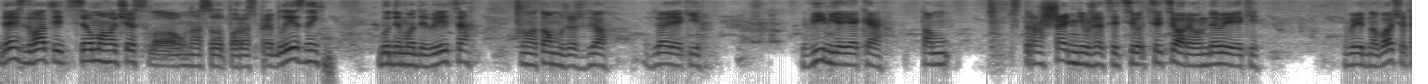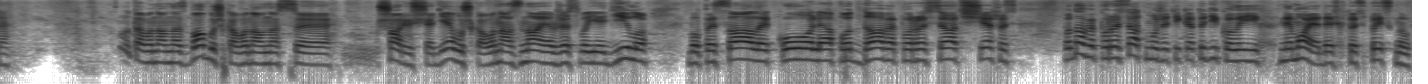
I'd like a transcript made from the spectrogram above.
Десь 27 числа у нас опорос приблизний. Будемо дивитися. Ну а там уже ж гля, гля які вім'я яке. Там страшенні вже цицьори, он диви які. Видно, бачите? Ну, та вона в нас бабушка, вона в нас е, шарюща дівушка, вона знає вже своє діло, бо писали Коля, подаве поросят, ще щось. Подаве поросят може тільки тоді, коли їх немає, десь хтось пискнув.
